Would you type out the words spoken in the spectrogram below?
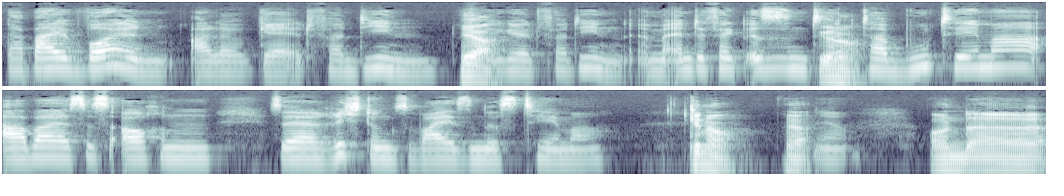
Dabei wollen alle Geld verdienen, Ja. Geld verdienen. Im Endeffekt ist es ein Genau. Tabuthema, aber es ist auch ein sehr richtungsweisendes Thema. Genau, ja. Ja. Und äh,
